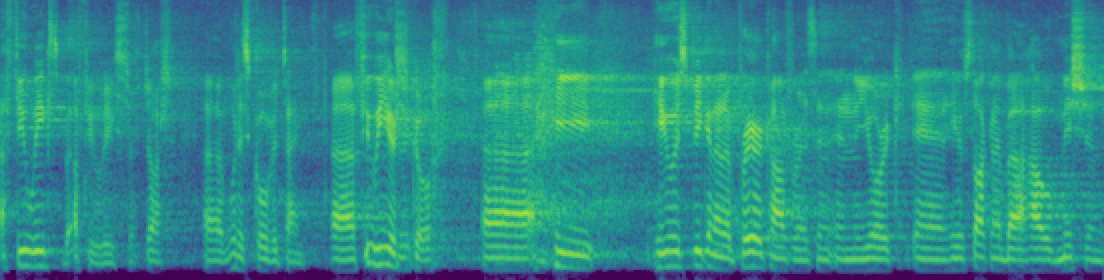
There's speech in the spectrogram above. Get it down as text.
a few weeks, a few weeks, Josh, uh, what is COVID time? Uh, a few years ago, uh, he, he was speaking at a prayer conference in, in New York, and he was talking about how mission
